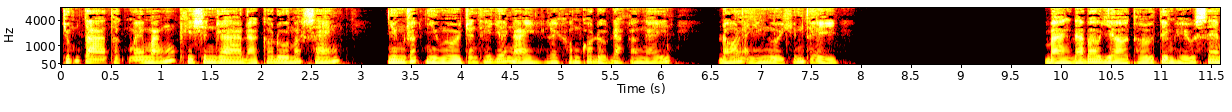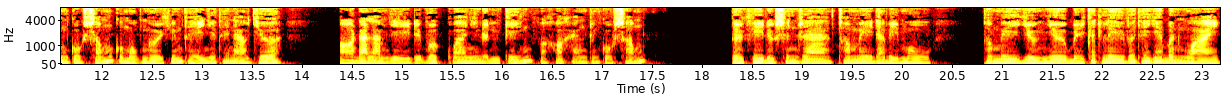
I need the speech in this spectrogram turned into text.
Chúng ta thật may mắn khi sinh ra đã có đôi mắt sáng Nhưng rất nhiều người trên thế giới này lại không có được đặt ân ấy. Đó là những người khiếm thị bạn đã bao giờ thử tìm hiểu xem cuộc sống của một người khiếm thị như thế nào chưa? Họ đã làm gì để vượt qua những định kiến và khó khăn trong cuộc sống? Từ khi được sinh ra, Tommy đã bị mù. Tommy dường như bị cách ly với thế giới bên ngoài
